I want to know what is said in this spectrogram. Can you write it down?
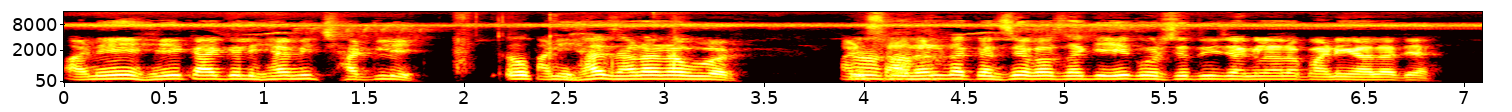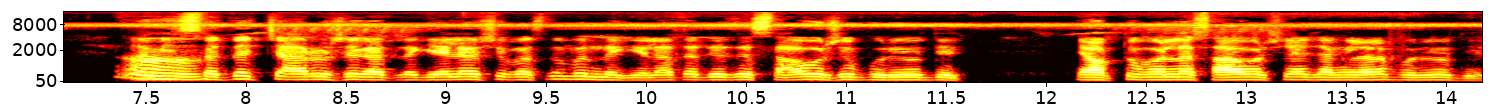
आणि हे काय केलं हे आम्ही छाटली. आणि ह्या झाडांना वर. आणि. साधारणतः कन्सेप्ट असा की एक वर्ष तुम्ही जंगलाला पाणी घाला त्या. आम्ही सतत चार वर्ष घातलं. गेल्या वर्षीपासून बंद केलं. आता त्याचं सहा वर्ष पूर्वी होतील. या ऑक्टोबरला सहा वर्ष या जंगलाला पूर्वी होतील.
